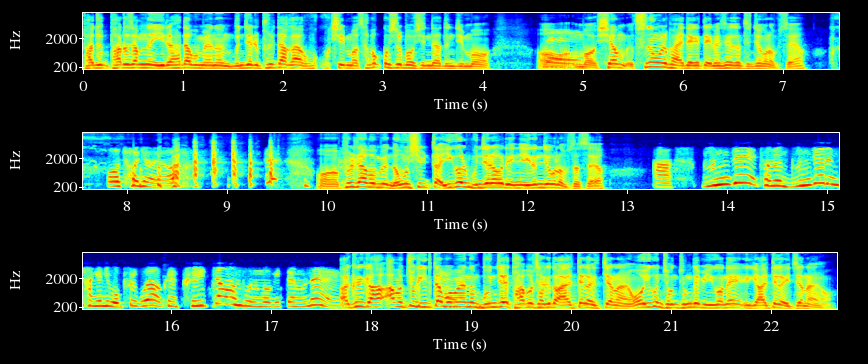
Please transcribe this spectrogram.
바로, 바로 잡는 일을 하다 보면은 문제를 풀다가 혹시 뭐 사법고시를 보신다든지 뭐 어, 네. 뭐 시험 수능을 봐야 되겠다 이런 생각 든 적은 없어요? 어 전혀요. 어, 풀다 보면 너무 쉽다. 이걸 문제라고 돼 있냐 이런 적은 없었어요? 아 문제 저는 문제는 당연히 못 풀고요. 그냥 글자만 보는 거기 때문에 아 그러니까 아마 쭉 읽다 네. 보면은 문제 답을 자기도 알 때가 있잖아요. 어 이건 정, 정답이 이거네. 이게 알 때가 있잖아요.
